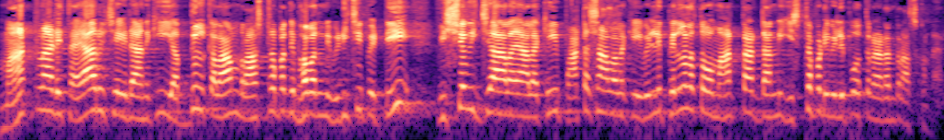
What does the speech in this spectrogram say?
మాట్లాడి తయారు చేయడానికి ఈ అబ్దుల్ కలాం రాష్ట్రపతి భవన్ని విడిచిపెట్టి విశ్వవిద్యాలయాలకి పాఠశాలలకి వెళ్ళి పిల్లలతో మాట్లాడడాన్ని ఇష్టపడి వెళ్ళిపోతున్నాడని రాసుకున్నారు.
